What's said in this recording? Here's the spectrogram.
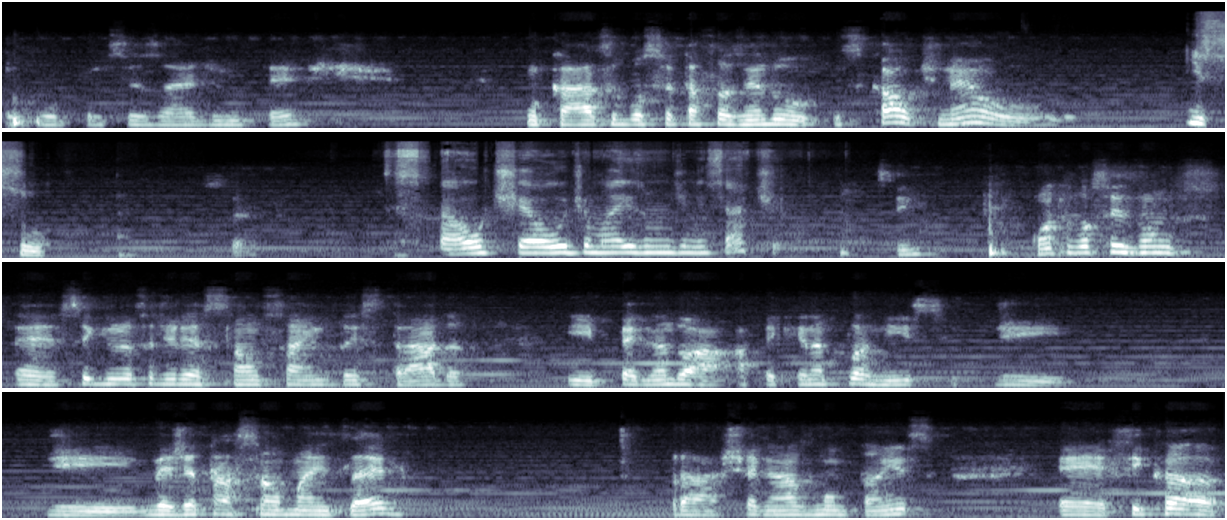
eu vou precisar de um teste. No caso, você está fazendo scout, né? O, Isso. Certo. Scout é o de mais um de iniciativa. Sim. Enquanto vocês vão é, seguindo essa direção, saindo da estrada e pegando a, a pequena planície de, de vegetação mais leve para chegar nas montanhas, é, fica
